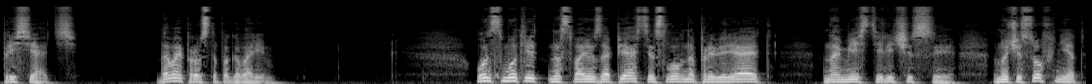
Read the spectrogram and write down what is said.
«Присядь. Давай просто поговорим». Он смотрит на свое запястье, словно проверяет, на месте ли часы. Но часов нет.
